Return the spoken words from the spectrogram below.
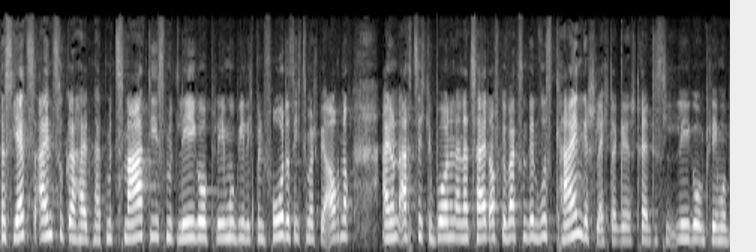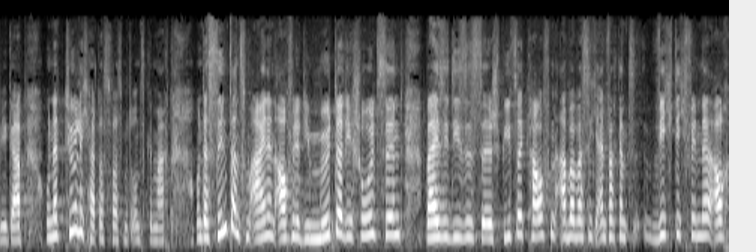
das jetzt Einzug gehalten hat mit Smarties, mit Lego, Playmobil. Ich bin froh, dass ich zum Beispiel auch noch 81 geboren in einer Zeit aufgewachsen bin, wo es kein geschlechtergetrenntes Lego und Playmobil gab. Und natürlich hat das was mit uns gemacht. Und das sind dann zum einen auch wieder die Mütter, die schuld sind, weil sie dieses äh, Spielzeug kaufen. Aber was ich einfach ganz wichtig finde, auch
